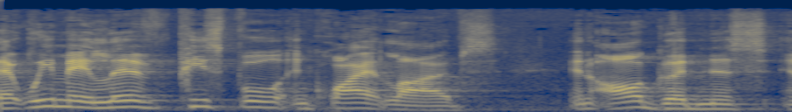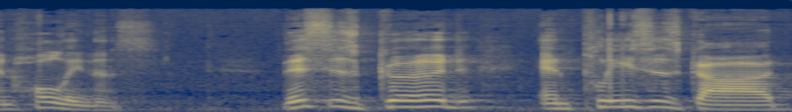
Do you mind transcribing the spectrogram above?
that we may live peaceful and quiet lives in all goodness and holiness. This is good and pleases God,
